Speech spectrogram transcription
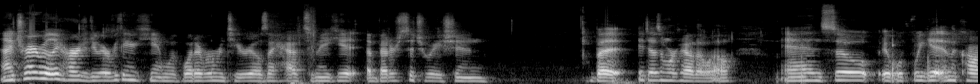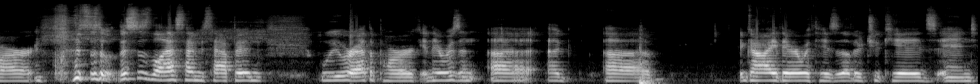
And I try really hard to do everything I can with whatever materials I have to make it a better situation, but it doesn't work out that well. And so it, if we get in the car, this is this is the last time this happened. We were at the park and there was an uh, a uh, a guy there with his other two kids and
